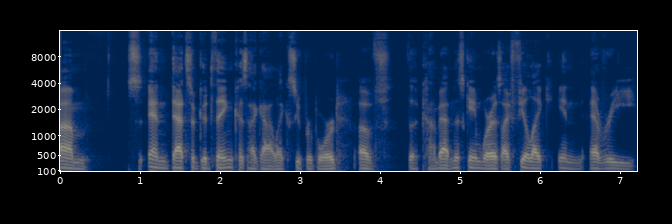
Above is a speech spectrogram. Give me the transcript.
Um, and that's a good thing because I got like super bored of the combat in this game. Whereas I feel like in every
